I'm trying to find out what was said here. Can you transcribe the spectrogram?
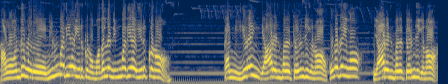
அவன் வந்து ஒரு நிம்மதியா இருக்கணும். முதல்ல நிம்மதியா இருக்கணும். தன் இறை யார் என்பதை தெரிஞ்சுக்கணும். குலதெய்வம் யார் என்பதை தெரிஞ்சுக்கணும்.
